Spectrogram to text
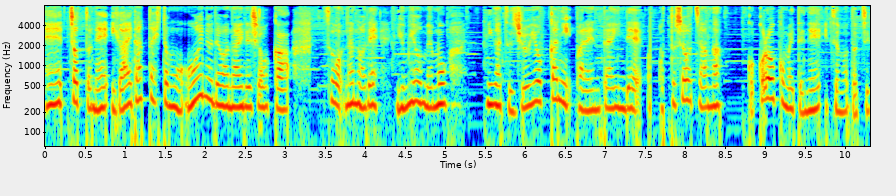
ねちょっとね意外だった人も多いのではないでしょうか。そうなので弓嫁も2月14日にバレンタインデー夫翔ちゃんが心を込めてねいつもと違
